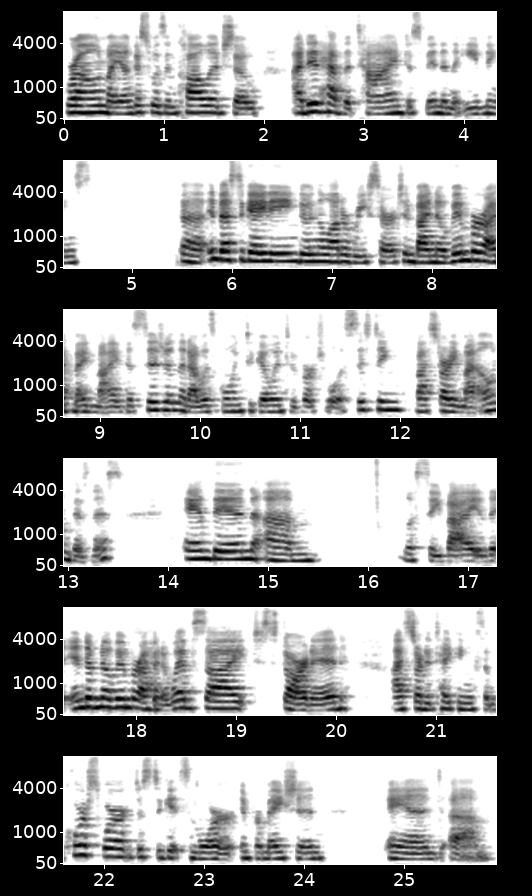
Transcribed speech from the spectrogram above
grown, my youngest was in college. So I did have the time to spend in the evenings uh, investigating, doing a lot of research. And by November, I'd made my decision that I was going to go into virtual assisting by starting my own business. And then um, let's see, by the end of November, I had a website started. I started taking some coursework just to get some more information. And um,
